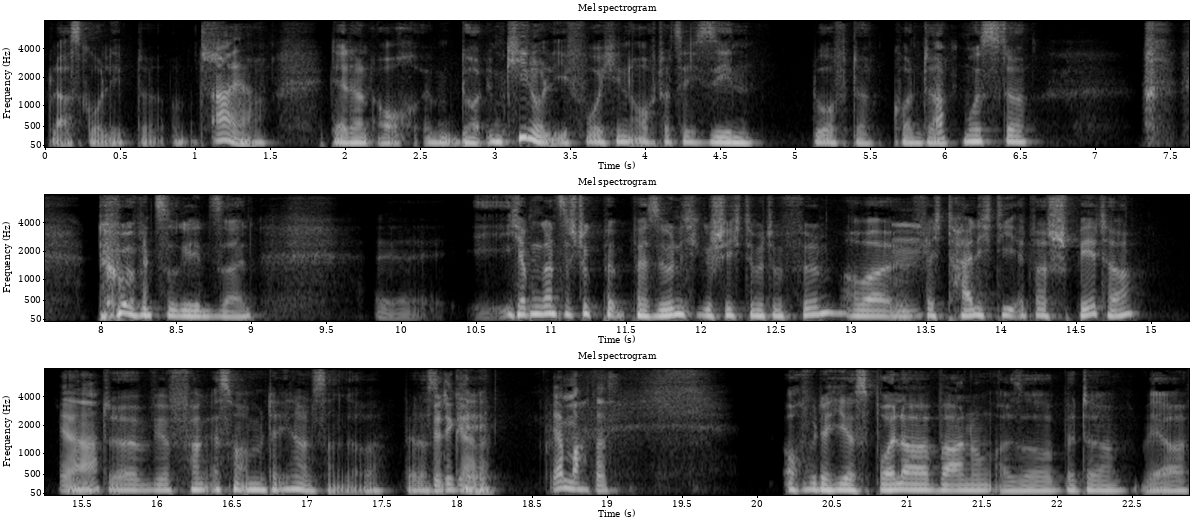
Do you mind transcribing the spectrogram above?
Glasgow lebte und ah, ja. äh, der dann auch im, dort im Kino lief, wo ich ihn auch tatsächlich sehen durfte, konnte, Ach. musste. darüber wird zu reden sein. Äh, ich habe ein ganzes Stück persönliche Geschichte mit dem Film, aber mhm. vielleicht teile ich die etwas später. Ja. Und äh, wir fangen erstmal an mit der Inhaltsangabe. Wäre das bitte okay? gerne. Ja, mach das. Auch wieder hier Spoilerwarnung, also bitte, wer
